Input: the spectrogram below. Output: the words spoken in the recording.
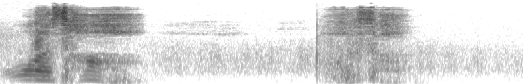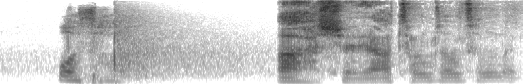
我我操！我操！我操！啊，血压蹭蹭蹭的。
